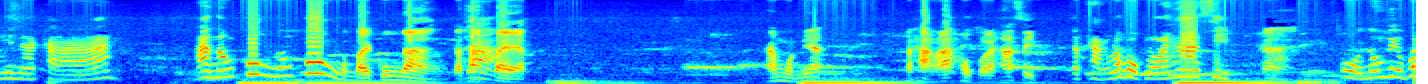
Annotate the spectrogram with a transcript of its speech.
นี่นะคะอะน้องกุ้งน้องกุ้งต่อไปกุ้งด่างกระถางจ้ะแปดทั้งหมดเนี่ยกระถางละหกร้อยห้าสิบกระถางละหกร้อยห้าสิบใช่โอ้น้องบิวผ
